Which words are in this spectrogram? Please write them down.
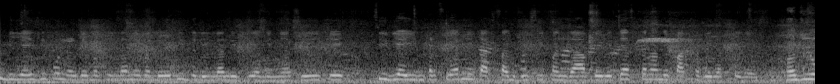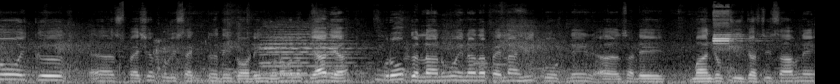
ਡੀਆਈਜੀ ਭੁੱਲਰ ਦੇ ਵਕੀਲਾਂ ਦੇ ਵੱਲੋਂ ਇਹ ਵੀ ਦਲੀਲਾਂ ਦਿੱਤੀਆਂ ਗਈਆਂ ਸੀ ਕਿ ਸੀਬੀਆਈ ਇੰਟਰਫੇਅਰ ਨਹੀਂ ਕਰ ਸਕਦੀ ਸੀ ਪੰਜਾਬ ਦੇ ਵਿੱਚ ਇਸ ਤਰ੍ਹਾਂ ਦੇ ਪੱਖ ਵੀ ਰੱਖੇ ਗਏ ਸੀ। ਹਾਂਜੀ ਉਹ ਇੱਕ ਸਪੈਸ਼ਲ ਪੁਲਿਸ ਐਕਟ ਦੇ ਅਕੋਰਡਿੰਗ ਉਹਨਾਂ ਵੱਲੋਂ ਕਿਹਾ ਗਿਆ ਪਰ ਉਹ ਗੱਲਾਂ ਨੂੰ ਇਹਨਾਂ ਦਾ ਪਹਿਲਾਂ ਹੀ ਕੋਰਟ ਨੇ ਸਾਡੇ ਮਾਨਯੋਗ ਚੀਫ ਜਸਟਿਸ ਸਾਹਿਬ ਨੇ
